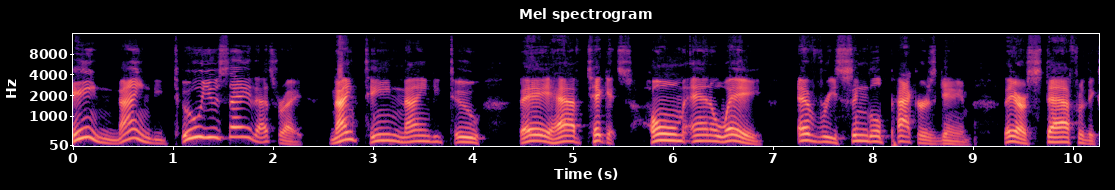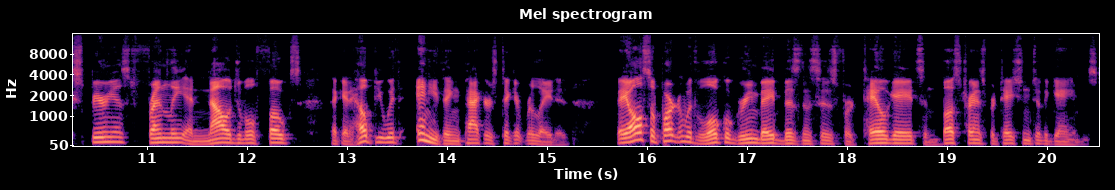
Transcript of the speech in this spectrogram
1992, you say? That's right. 1992. They have tickets home and away every single Packers game. They are staffed with experienced, friendly, and knowledgeable folks that can help you with anything Packers ticket related. They also partner with local Green Bay businesses for tailgates and bus transportation to the games.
